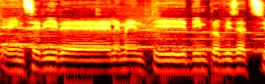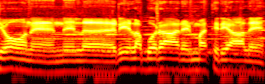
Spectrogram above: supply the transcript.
inserire elementi di improvvisazione, nel rielaborare il materiale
